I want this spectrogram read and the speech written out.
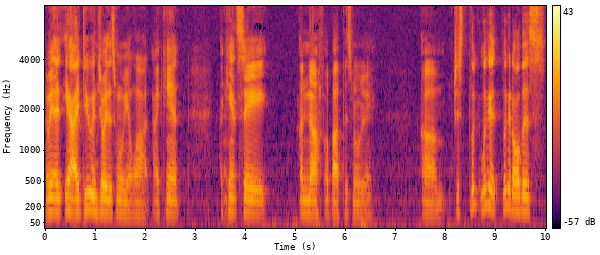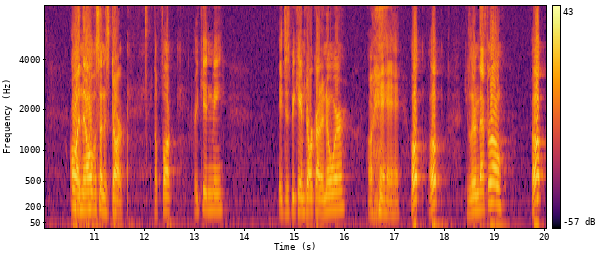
I mean, I, yeah, I do enjoy this movie a lot. I can't, I can't say enough about this movie. Um, just look, look at, look at all this. Oh, and then all of a sudden it's dark. The fuck? Are you kidding me? It just became dark out of nowhere. Oh, hey, oh, oh! He learned that throw. Oh.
